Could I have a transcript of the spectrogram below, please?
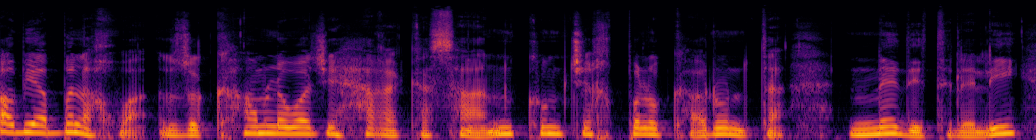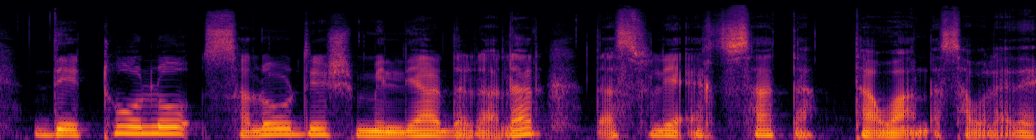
او بیا بل خو زکام له وجې هغه کسان کوم چې خپل کارونو ته نه دي تللی د ټولو 30 میلیارډ ډالر د استرالیا اقتصاد ته تاوان رسولی دی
